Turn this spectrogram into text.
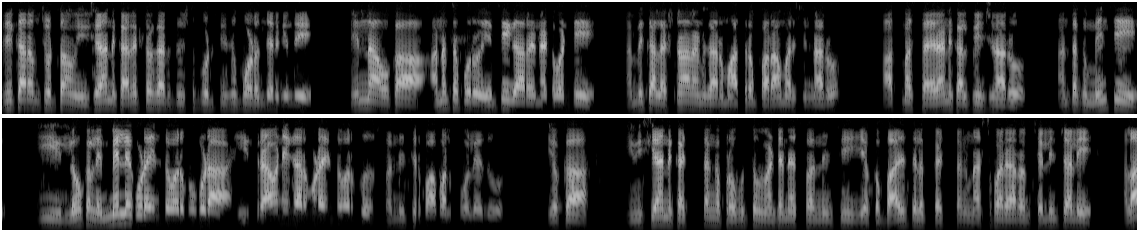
శ్రీకారం చుడతాం. ఈ విషయాన్ని కలెక్టర్ గారి దృష్టికి కూడా తీసుకుపోవడం జరిగింది. నిన్న ఒక అనంతపురం ఎంపీ గారు అయినటువంటి అంబికా లక్ష్మీనారాయణ గారు మాత్రం పరామర్శిన్నారు. ఆత్మస్థైర్యాన్ని కల్పించినారు. అంతకు మించి ఈ లోకల్ ఎమ్మెల్యే కూడా ఇంతవరకు కూడా ఈ శ్రావణి గారు కూడా ఇంతవరకు స్పందించిన పాపాలు పోలేదు ఈ యొక్క ఈ విషయాన్ని ఖచ్చితంగా ప్రభుత్వం వెంటనే స్పందించి ఈ యొక్క బాధితులకు ఖచ్చితంగా నష్టపరిహారం చెల్లించాలి. అలా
